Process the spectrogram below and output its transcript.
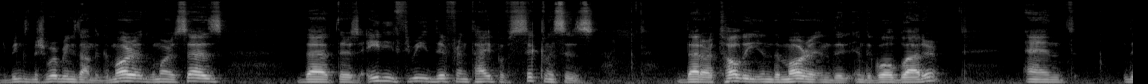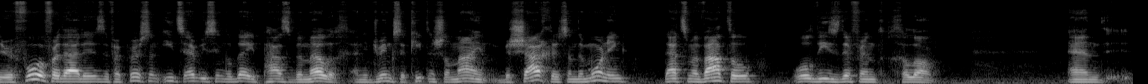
He brings Mishmur brings down the Gemara. The Gemara says that there's 83 different type of sicknesses that are totally in the mora in the in the gallbladder, and the refuah for that is if a person eats every single day pas b'melech and he drinks a kitan shalmayim b'shachris in the morning, that's mavatal all these different chalom. And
